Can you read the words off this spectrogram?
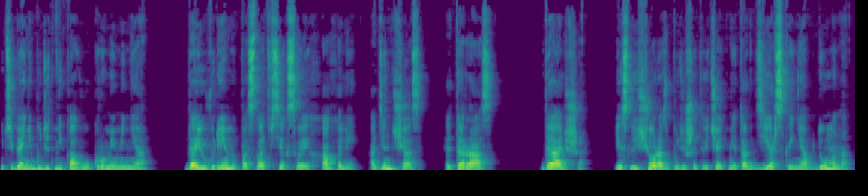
у тебя не будет никого, кроме меня. Даю время послать всех своих хахалей один час. Это раз. Дальше. Если еще раз будешь отвечать мне так дерзко и необдуманно,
